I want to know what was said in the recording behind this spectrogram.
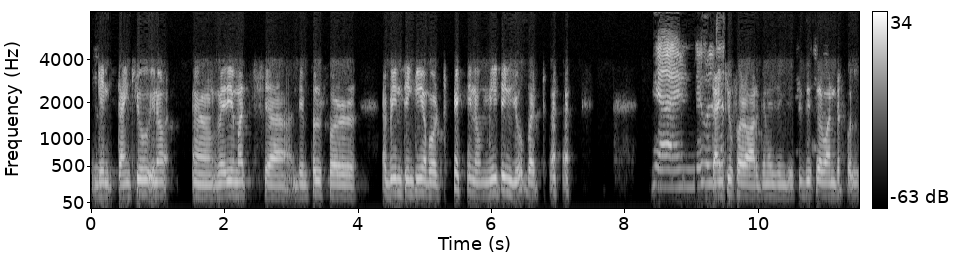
Again, thank you, you know, uh, very much, uh, Dimple, for I've been thinking about, you know, meeting you, but yeah, and thank you for organizing this. This is a wonderful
